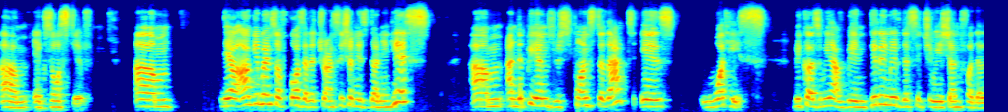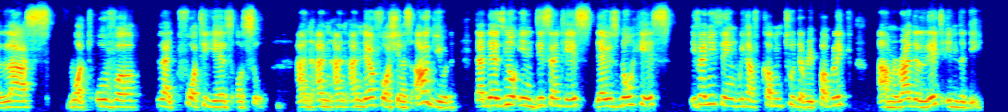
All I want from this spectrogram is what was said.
um, exhaustive. Um, there are arguments, of course, that the transition is done in his, um, and the PM's response to that is what is? Because we have been dealing with the situation for the last, what, over like 40 years or so. And, and, and, and therefore she has argued that there's no indecent haste, there is no haste. If anything, we have come to the Republic um, rather late in the day.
